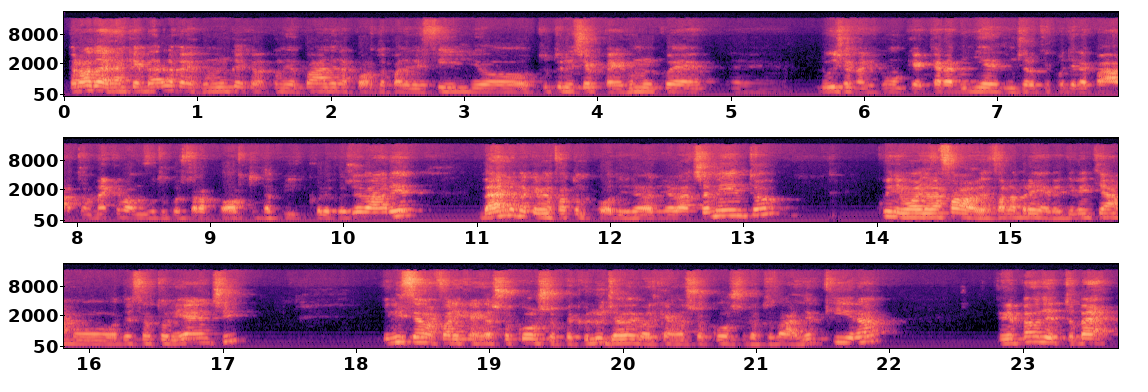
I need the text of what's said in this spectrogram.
Però dai, era anche bella perché comunque con mio padre, rapporto padre e figlio, tutto insieme, perché comunque... Eh, lui c'era anche comunque carabiniere di un certo tipo di reparto, non è che avevamo avuto questo rapporto da piccole cose varie. Bello perché abbiamo fatto un po' di rilasciamento, quindi voglio la favola, farla breve, diventiamo addestratori ENCI, iniziamo a fare i cani da soccorso perché lui già aveva il cane da soccorso da Tovaglia, Kira, e mio padre ha detto, beh,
